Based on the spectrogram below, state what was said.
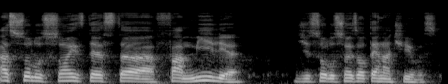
as soluções desta família de soluções alternativas.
